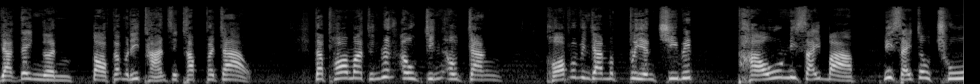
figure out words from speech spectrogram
อยากได้เงินตอบคำอธิษฐานสิครับพระเจ้า แต่พอมาถึงเรื่องเอาจริงเอาจัง ขอพระวิญญาณมาเปลี่ยนชีวิต เผานิสัยบาป นิสัยเจ้าชู้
